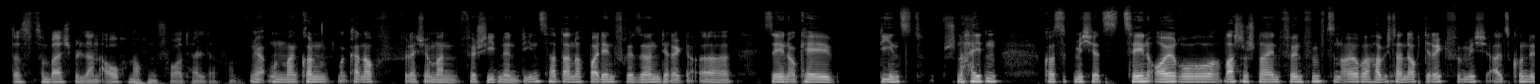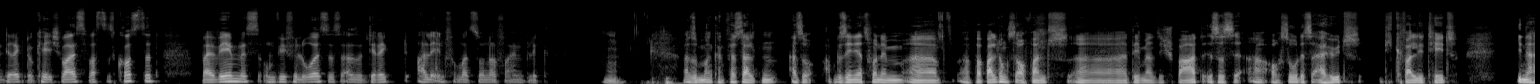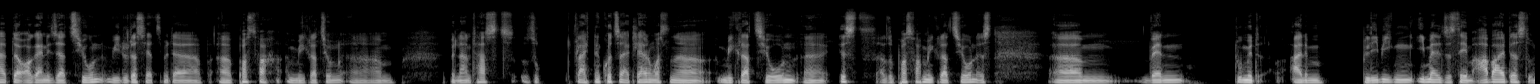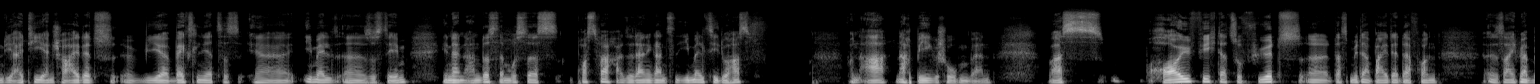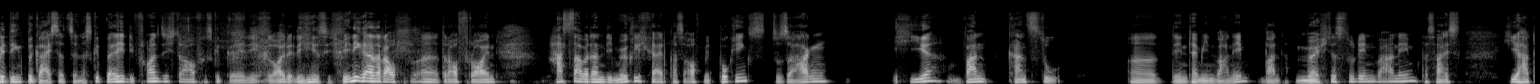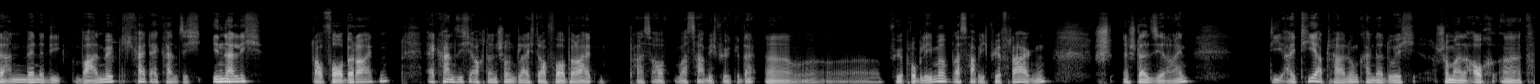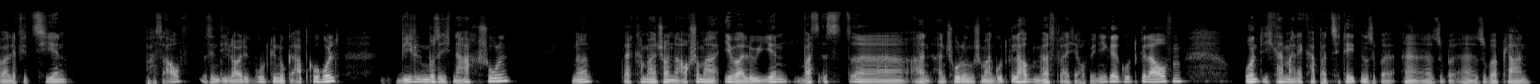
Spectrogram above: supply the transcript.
Das ist zum Beispiel dann auch noch ein Vorteil davon. Ja, und man kann, man kann auch vielleicht, wenn man verschiedenen Dienst hat, dann noch bei den Friseuren direkt äh, sehen, okay, Dienst schneiden kostet mich jetzt 10 Euro, Waschen schneiden 5, 15 Euro, habe ich dann auch direkt für mich als Kunde direkt, okay, ich weiß, was das kostet, bei wem es, um wie viel Uhr es ist, also direkt alle Informationen auf einen Blick. Hm. Also man kann festhalten, also abgesehen jetzt von dem äh, Verwaltungsaufwand, äh, den man sich spart, ist es äh, auch so, dass erhöht die Qualität innerhalb der Organisation, wie du das jetzt mit der äh, Postfachmigration ähm, benannt hast. So vielleicht eine kurze Erklärung, was eine Migration äh, ist. Also Postfachmigration ist, ähm, wenn du mit einem beliebigen E-Mail-System arbeitest und die IT entscheidet, äh, wir wechseln jetzt das äh, E-Mail-System in ein anderes, dann muss das Postfach, also deine ganzen E-Mails, die du hast, von A nach B geschoben werden. Was häufig dazu führt, äh, dass Mitarbeiter davon, äh, sage ich mal, bedingt begeistert sind. Es gibt welche, die freuen sich drauf, es gibt Leute, die sich weniger darauf, äh, drauf freuen. Hast aber dann die Möglichkeit, pass auf, mit Bookings zu sagen, hier, wann kannst du äh, den Termin wahrnehmen. Wann möchtest du den wahrnehmen? Das heißt, hier hat der Anwender die Wahlmöglichkeit. Er kann sich innerlich darauf vorbereiten. Er kann sich auch dann schon gleich darauf vorbereiten. Pass auf, was habe ich für, äh, für Probleme? Was habe ich für Fragen? Stell sie rein. Die IT-Abteilung kann dadurch schon mal auch äh, qualifizieren. Pass auf, sind die Leute gut genug abgeholt? Wie viel muss ich nachschulen? Ne? Da kann man schon auch schon mal evaluieren, was ist äh, an, an Schulungen schon mal gut gelaufen, was vielleicht auch weniger gut gelaufen. Und ich kann meine Kapazitäten super, äh, super, äh, super planen.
